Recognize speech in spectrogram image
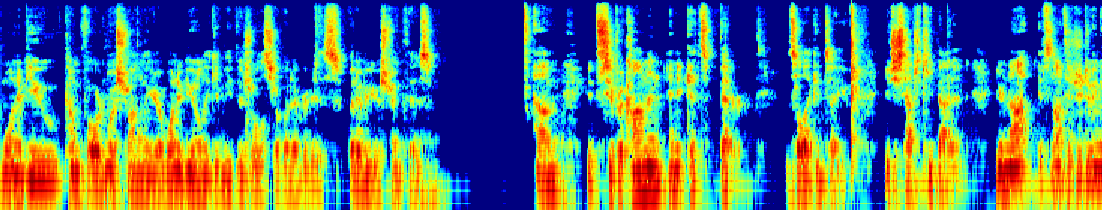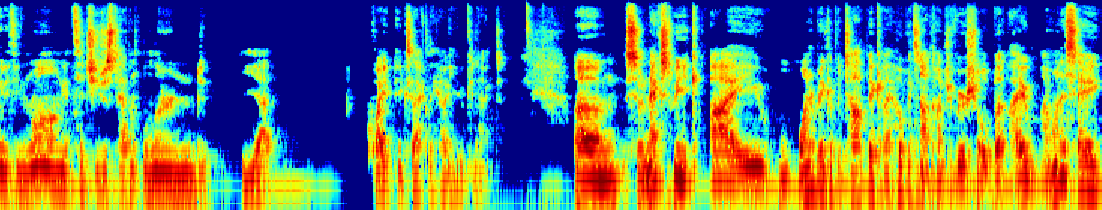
One of you come forward more strongly, or one of you only give me visuals, or whatever it is, whatever your strength is. Um, it's super common and it gets better. That's all I can tell you. You just have to keep at it. You're not, it's not that you're doing anything wrong, it's that you just haven't learned yet quite exactly how you connect. Um, so next week, I want to bring up a topic. I hope it's not controversial, but I, I want to say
